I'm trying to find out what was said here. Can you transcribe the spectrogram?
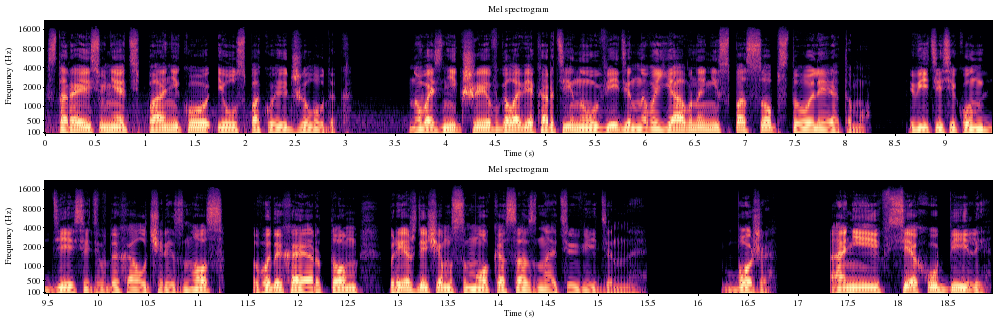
стараясь унять панику и успокоить желудок. Но возникшие в голове картины увиденного явно не способствовали этому. Витя секунд десять вдыхал через нос, выдыхая ртом, прежде чем смог осознать увиденное. «Боже, они их всех убили!»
